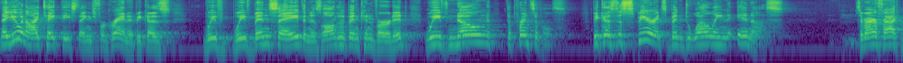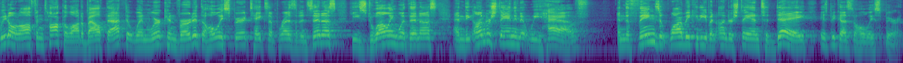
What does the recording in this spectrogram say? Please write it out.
Now, you and I take these things for granted because we've, we've been saved, and as long as we've been converted, we've known the principles because the Spirit's been dwelling in us. As a matter of fact, we don't often talk a lot about that, that when we're converted, the Holy Spirit takes up residence in us, He's dwelling within us, and the understanding that we have and the things that why we can even understand today is because the Holy Spirit.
